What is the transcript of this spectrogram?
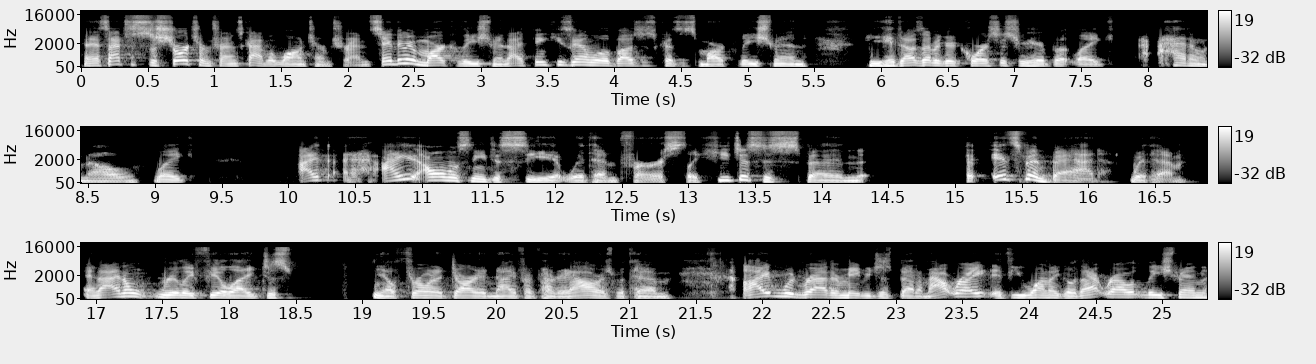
and it's not just a short term trend; it's kind of a long term trend. Same thing with Mark Leishman. I think he's getting a little buzz just because it's Mark Leishman. He, he does have a good course history here, but like I don't know, like I I almost need to see it with him first. Like he just has been, it's been bad with him, and I don't really feel like just you know, throwing a dart at nine five hundred dollars with him. I would rather maybe just bet him outright. If you want to go that route, Leishman,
